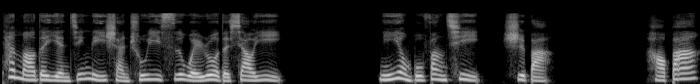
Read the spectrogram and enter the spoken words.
炭毛的眼睛里闪出一丝微弱的笑意。你永不放弃，是吧？好吧，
